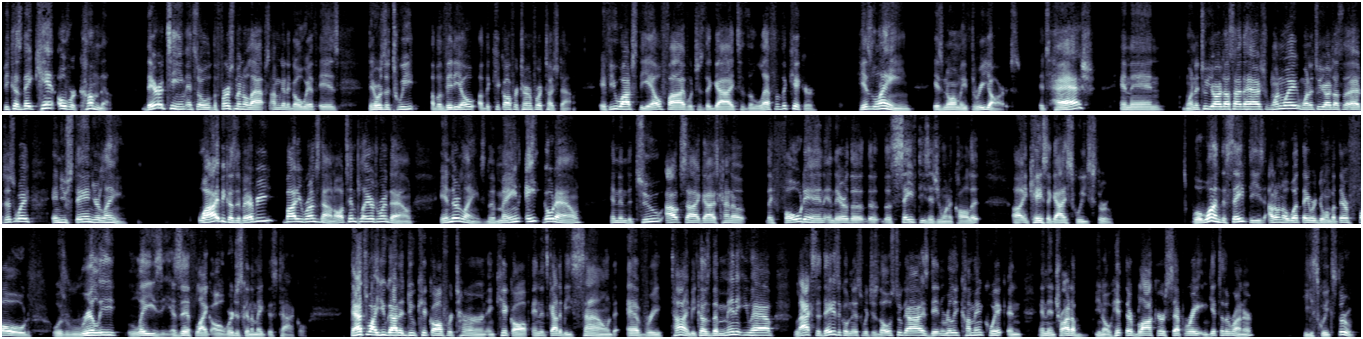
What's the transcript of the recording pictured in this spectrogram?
because they can't overcome them. They're a team. And so the first mental lapse I'm going to go with is there was a tweet of a video of the kickoff return for a touchdown. If you watch the L5, which is the guy to the left of the kicker, his lane is normally three yards. It's hash and then one to two yards outside the hash one way, one to two yards outside the hash this way, and you stay in your lane. Why? Because if everybody runs down, all 10 players run down in their lanes, the main eight go down, and then the two outside guys kind of they fold in and they're the the, the safeties, as you want to call it, uh, in case a guy squeaks through. Well, one, the safeties, I don't know what they were doing, but their fold was really lazy, as if like, oh, we're just gonna make this tackle. That's why you got to do kickoff return and kickoff, and it's got to be sound every time because the minute you have lackadaisicalness, which is those two guys didn't really come in quick and and then try to you know hit their blocker, separate, and get to the runner, he squeaks through.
